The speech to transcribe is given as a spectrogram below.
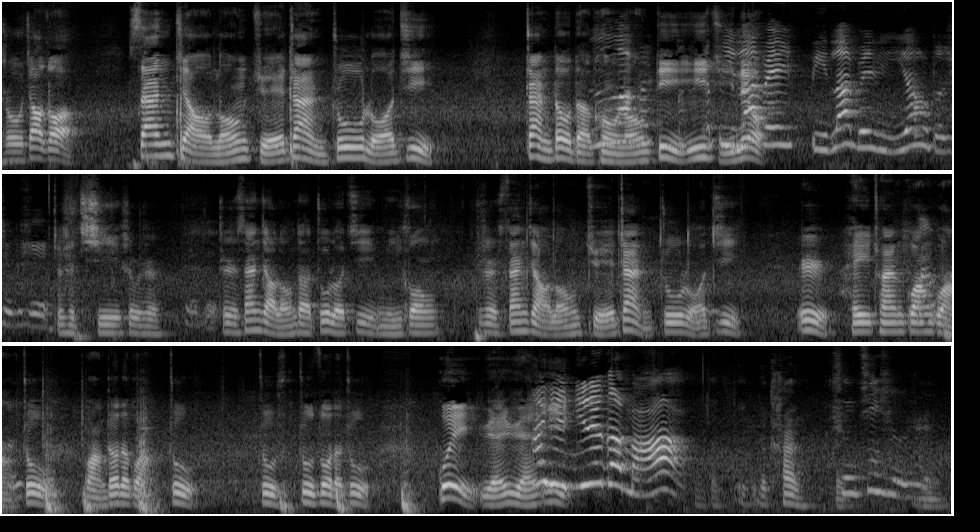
书叫做《三角龙决战侏罗纪》，战斗的恐龙第一集六，比那边比那边你要的是不是？这是七，是不是？对对。这是三角龙的侏罗纪迷宫，这是三角龙决战侏罗纪。日黑川光广著，广州的广著，著著作的著，桂圆圆他眼译。睛在干嘛？一个看，生气是不是？嗯他是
